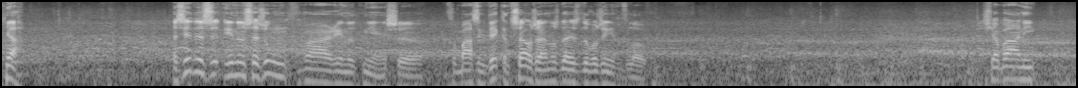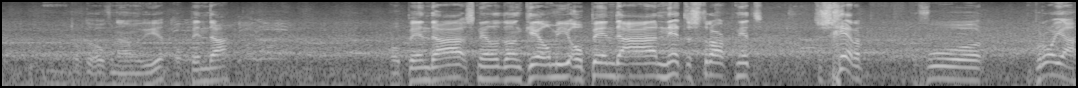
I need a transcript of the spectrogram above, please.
Ja. Er zit in een seizoen waarin het niet eens uh, verbazingwekkend zou zijn als deze er was ingevlogen. Shabani de overname weer. Openda. Openda, sneller dan Gelmi. Openda, net te strak, net te scherp voor Broja.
